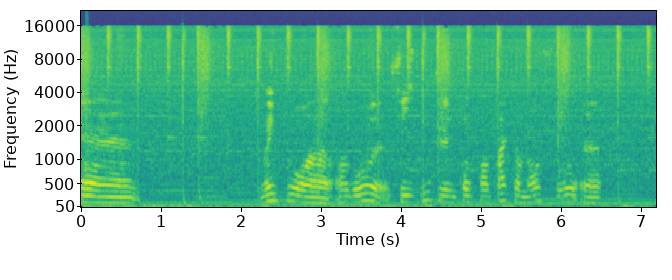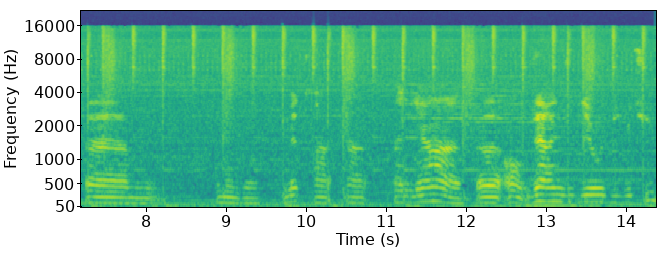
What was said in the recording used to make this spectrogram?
Euh, oui, pour, euh, en gros, Facebook, je ne comprends pas comment faut, euh, comment dire, mettre un, lien euh, en, vers une vidéo de YouTube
